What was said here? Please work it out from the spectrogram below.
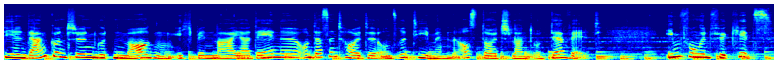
Vielen Dank und schönen guten Morgen. Ich bin Maja Däne und das sind heute unsere Themen aus Deutschland und der Welt. Impfungen für Kids.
